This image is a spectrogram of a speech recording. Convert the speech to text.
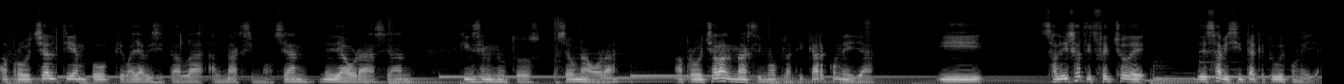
aprovechar el tiempo que vaya a visitarla al máximo, sean media hora, sean 15 minutos o sea una hora. Aprovechar al máximo, platicar con ella y salir satisfecho de, de esa visita que tuve con ella.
